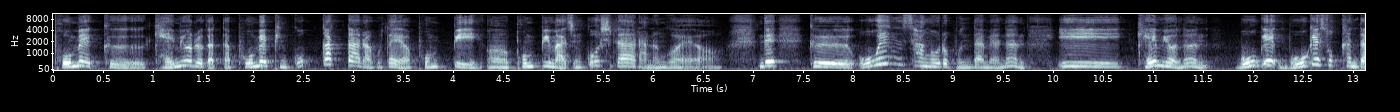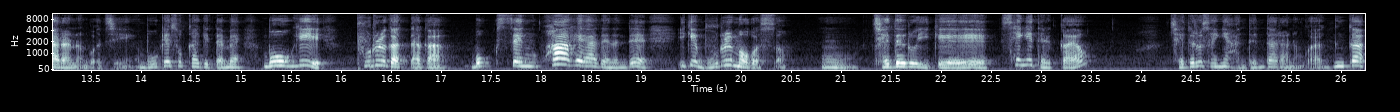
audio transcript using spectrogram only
봄에 그 개묘를 갖다 봄에 핀 꽃 같다라고 돼요. 봄비, 어, 봄비 맞은 꽃이다라는 거예요. 근데 그 오행상으로 본다면은 이 개묘는 목에 목에 속한다라는 거지. 목에 속하기 때문에 목이 불을 갖다가 목생화 해야 되는데 이게 물을 먹었어. 어, 제대로 이게 생이 될까요? 제대로 생이 안 된다라는 거야. 그러니까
